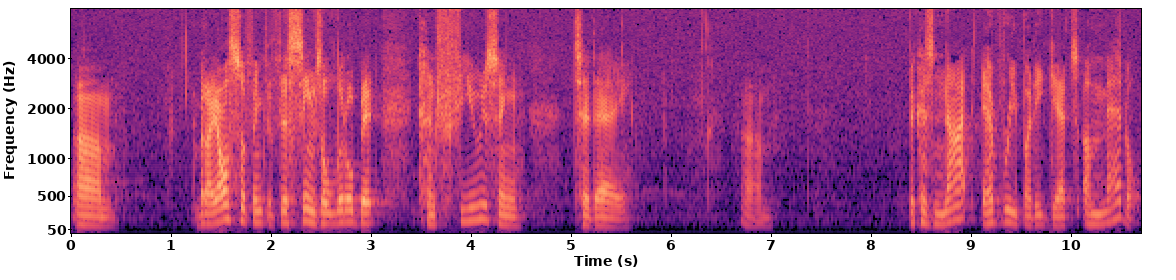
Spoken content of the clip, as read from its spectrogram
Um, but I also think that this seems a little bit confusing today. Um, because not everybody gets a medal.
